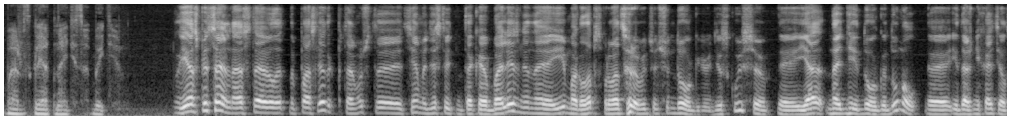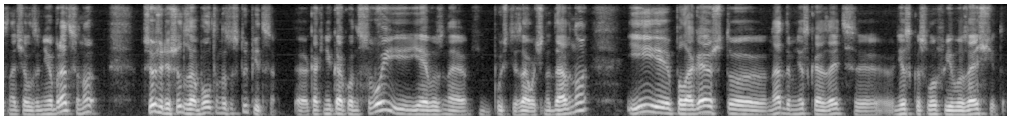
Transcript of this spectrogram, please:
ваш взгляд на эти события. Я специально оставил это напоследок, потому что тема действительно такая болезненная и могла бы спровоцировать очень долгую дискуссию. Э, я над ней долго думал э, и даже не хотел сначала за нее браться, но все же решил за Болтона заступиться. Э, как-никак он свой, я его знаю, пусть и заочно давно, и полагаю, что надо мне сказать несколько слов в его защиту.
